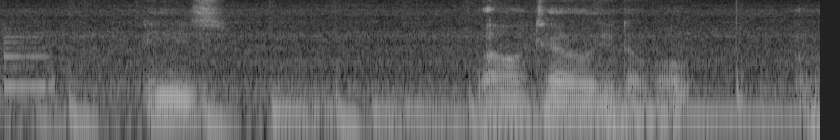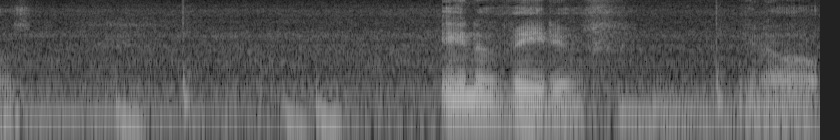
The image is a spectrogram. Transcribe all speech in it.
uh, he's, you the most innovative, you know,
